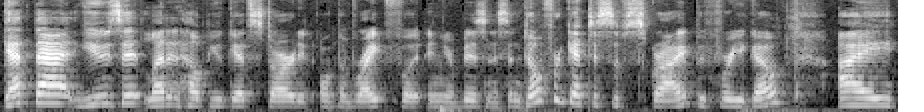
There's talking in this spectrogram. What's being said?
get that, use it, let it help you get started on the right foot in your business. And don't forget to subscribe before you go. I,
